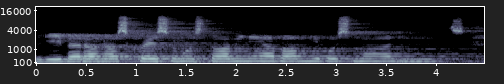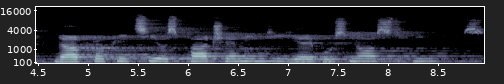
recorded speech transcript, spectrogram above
Libera nos sumus Domine ab omnibus malis, da propitius pacem in diebus nostris,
